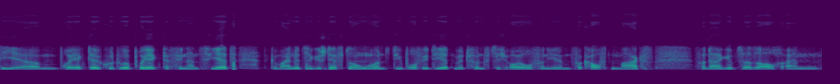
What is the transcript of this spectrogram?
die ähm, Projekte, Kulturprojekte finanziert, eine gemeinnützige Stiftung und die profitiert mit 50 Euro von jedem verkauften Marx. Von daher gibt es also auch ein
